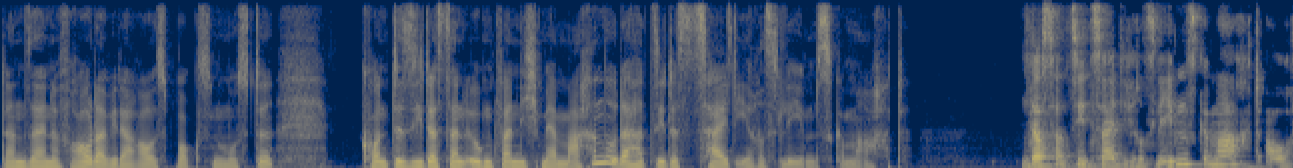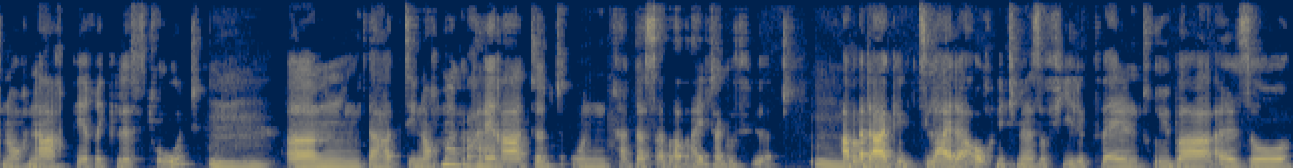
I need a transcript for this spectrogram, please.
dann seine Frau da wieder rausboxen musste. Konnte sie das dann irgendwann nicht mehr machen oder hat sie das Zeit ihres Lebens gemacht? Das hat sie Zeit ihres Lebens gemacht, auch noch nach Perikles Tod. Mhm. Ähm, da hat sie nochmal geheiratet und hat das aber weitergeführt. Mhm. Aber da gibt es leider auch nicht mehr so viele Quellen drüber. Also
